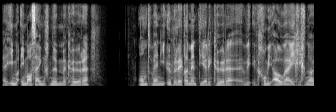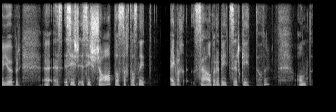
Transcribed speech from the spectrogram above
Äh, ich, ich muss eigentlich nicht mehr hören. Und wenn ich Überreglementierung höre, komme ich auch eigentlich neu über. Äh, es, es, ist, es ist schade, dass sich das nicht eigentlich selber ein bisschen ergibt, oder? Und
